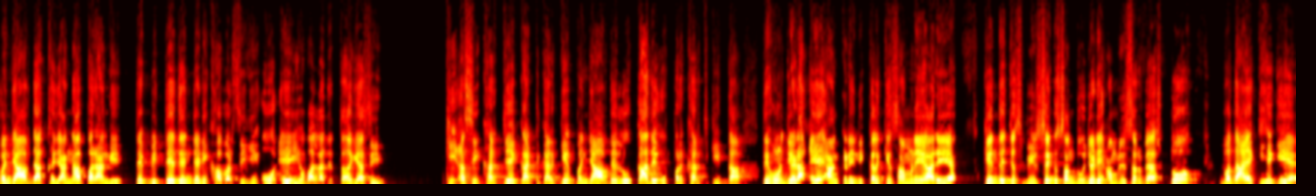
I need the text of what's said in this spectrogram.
ਪੰਜਾਬ ਦਾ ਖਜ਼ਾਨਾ ਭਰਾਂਗੇ। ਤੇ ਬਿੱਤੇ ਦਿਨ ਜਿਹੜੀ ਖਬਰ ਸੀਗੀ, ਉਹ ਇਹ ਹੀ ਹਵਾਲਾ ਦਿੱਤਾ ਗਿਆ ਸੀ ਕਿ ਅਸੀਂ ਖਰਚੇ ਘੱਟ ਕਰਕੇ ਪੰਜਾਬ ਦੇ ਲੋਕਾਂ ਦੇ ਉੱਪਰ ਖਰਚ ਕੀਤਾ। ਤੇ ਹੁਣ ਜਿਹੜਾ ਇਹ ਅੰਕੜੇ ਨਿਕਲ ਕੇ ਸਾਹਮਣੇ ਆ ਰਹੇ ਆ, ਕਹਿੰਦੇ ਜਸਬੀਰ ਸਿੰਘ ਸੰਧੂ ਜਿਹੜੇ ਅੰਮ੍ਰਿਤਸਰ ਵੈਸਟ ਤੋਂ ਵਿਧਾਇਕ ਹੈਗੇ ਆ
